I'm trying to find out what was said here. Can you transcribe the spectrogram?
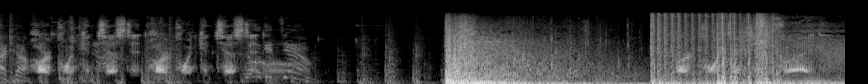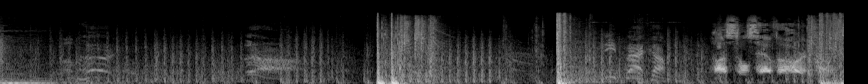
Backup! Hard point contested. Hard point contested. Get down! Hard point identified. I'm hurt! Ah. Need backup! Hostiles have the hard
